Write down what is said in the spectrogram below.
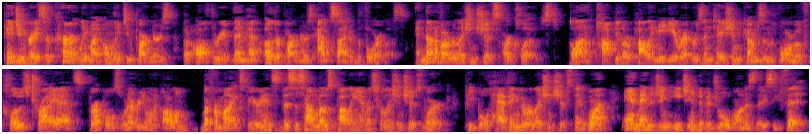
Paige and Grace are currently my only two partners, but all three of them have other partners outside of the four of us. And none of our relationships are closed. A lot of popular polymedia representation comes in the form of closed triads, thruples, whatever you want to call them. But from my experience, this is how most polyamorous relationships work. People having the relationships they want and managing each individual one as they see fit.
